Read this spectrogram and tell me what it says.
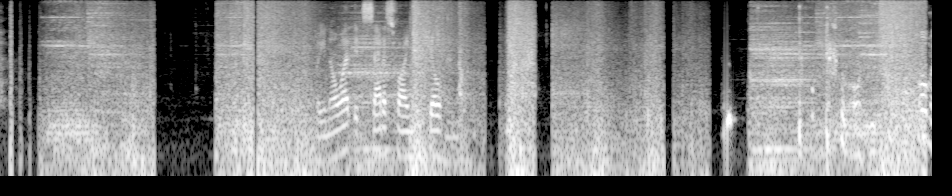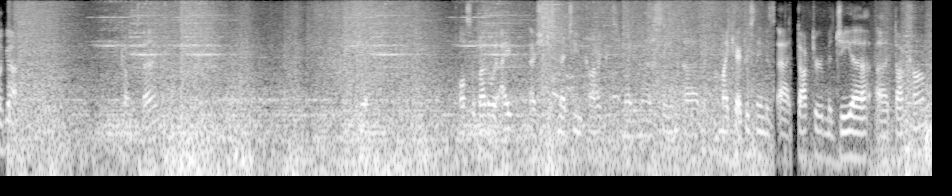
But you know what? It's satisfying to kill him. Oh my god. Connor's dying. Also, by the way, I, I should just mention you, Connor, because you might have not seen. Uh, my character's name is uh, drmagia.com.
